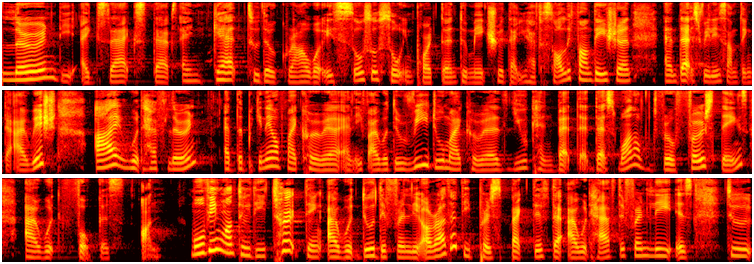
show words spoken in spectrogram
learn the exact steps and get to the groundwork. Is so so so important to make sure that you have a solid foundation and that's really something that i wish i would have learned at the beginning of my career. And if i were to redo my career you can bet that that's one of the first things i would focus on. Moving on to the third thing I would do differently, or rather the perspective that I would have differently, is to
